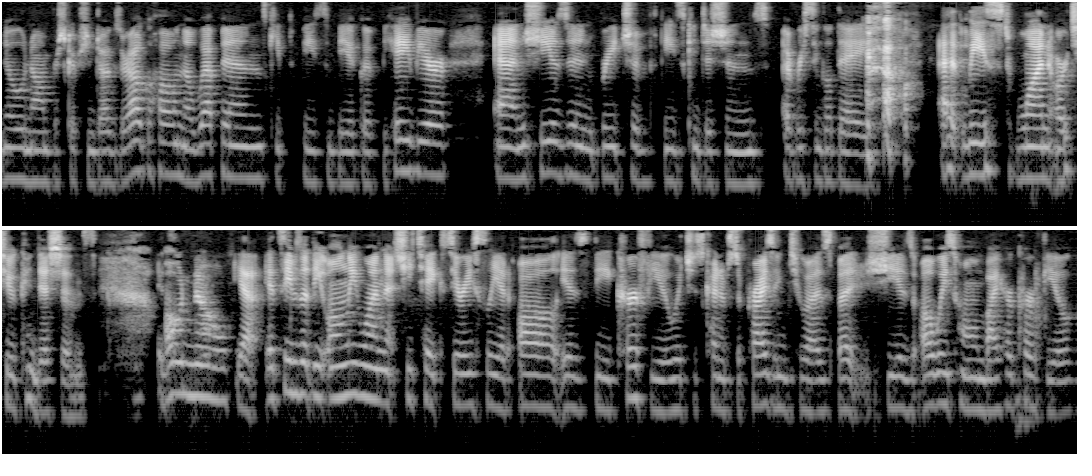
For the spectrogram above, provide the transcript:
no non prescription drugs or alcohol, no weapons, keep the peace and be a good behavior. And she is in breach of these conditions every single day, at least one or two conditions. It's- oh no. yeah, it seems that the only one that she takes seriously at all is the curfew, which is kind of surprising to us, but she is always home by her curfew.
